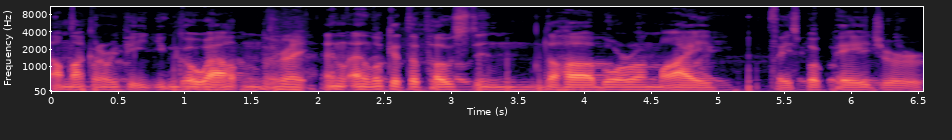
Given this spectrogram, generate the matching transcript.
I'm not going to repeat. You can go out and, right. and, and look at the post in the hub or on my Facebook page, or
